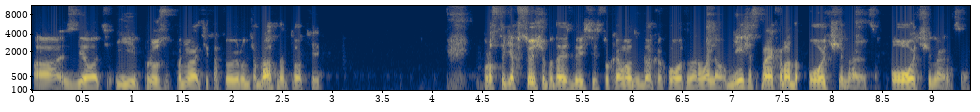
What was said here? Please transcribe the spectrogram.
а, сделать, и плюс понимаете, как его вернуть обратно, то окей. Просто я все еще пытаюсь довести свою команду до какого-то нормального. Мне сейчас моя команда очень нравится, очень нравится.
